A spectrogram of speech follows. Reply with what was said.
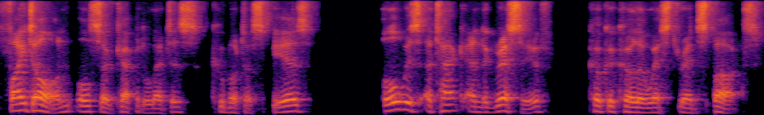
Fight on, also capital letters, Kubota Spears. Always attack and aggressive, Coca-Cola West Red Sparks.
